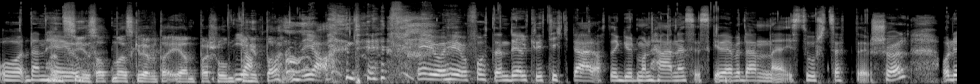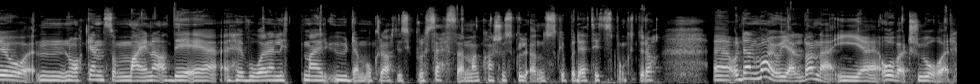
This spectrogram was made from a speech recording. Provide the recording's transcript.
og den har Den jo sies at den er skrevet av én person på ja, hytta. ja, det er jo, har jo fått en del kritikk der at Gudmund Hernes har skrevet den i stort sett sjøl. Og det er jo noen som mener at det er, har vært en litt mer udemokratisk prosess enn man kanskje skulle ønske på det tidspunktet. Da. Og den var jo gjeldende i over 20 år,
